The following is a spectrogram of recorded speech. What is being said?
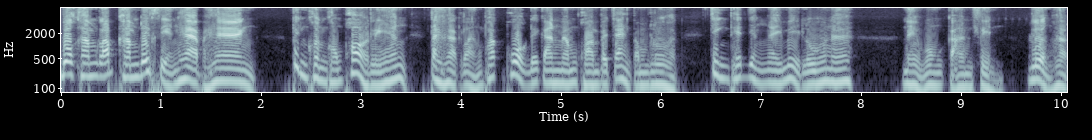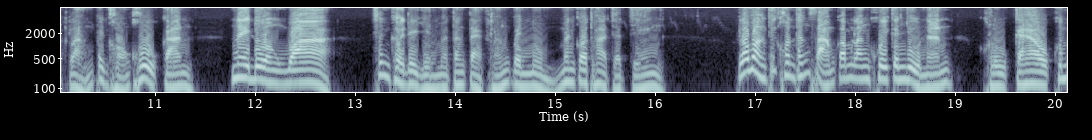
บัวคำรับคำด้วยเสียงแหบแห้งเป็นคนของพ่อเลี้ยง แต่หักหลังพักพวกด้วยการนำความไปแจ้งตำรวจ จริงเท็จยังไงไม่รู้นะ ในวงการฝิ่น เรื่องหักหลังเป็นของคู่กัน ในดวงว่าฉันเคยได้ยินมาตั้งแต่ครั้งเป็นหนุ่ม มันก็ท่าจะจริง ระหว่างที่คนทั้งสามกำลังคุยกันอยู่นั้น ครูแก้วคุณ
